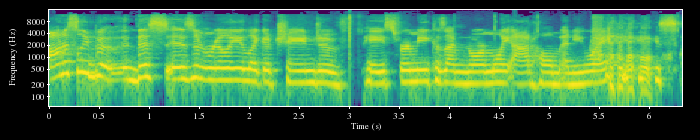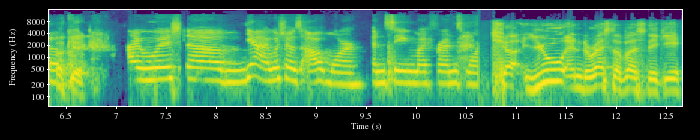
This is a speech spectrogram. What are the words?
honestly, but this isn't really like a change of pace for me because I'm normally at home anyway. so okay. I wish, um, yeah, I wish I was out more and seeing my friends more. You and the rest of us, Niki.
